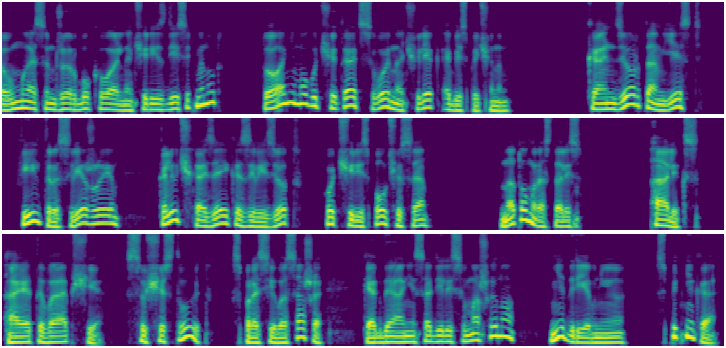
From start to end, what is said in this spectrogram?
в мессенджер буквально через 10 минут, то они могут считать свой ночлег обеспеченным. Кондер там есть, фильтры свежие, ключ хозяйка завезет хоть через полчаса. На том и расстались. «Алекс, а это вообще существует?» — спросила Саша, когда они садились в машину, не древнюю, с пикника,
